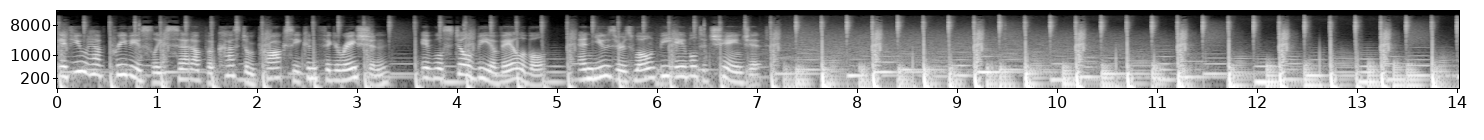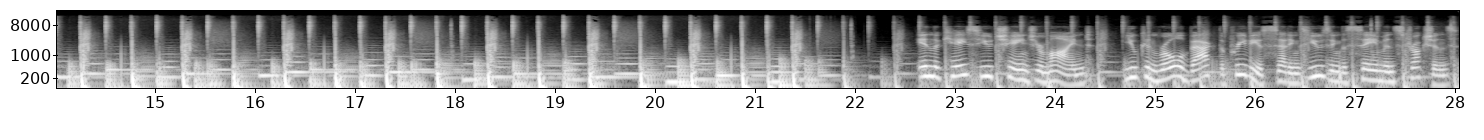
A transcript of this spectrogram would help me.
If you have previously set up a custom proxy configuration, it will still be available, and users won't be able to change it. In the case you change your mind, you can roll back the previous settings using the same instructions,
